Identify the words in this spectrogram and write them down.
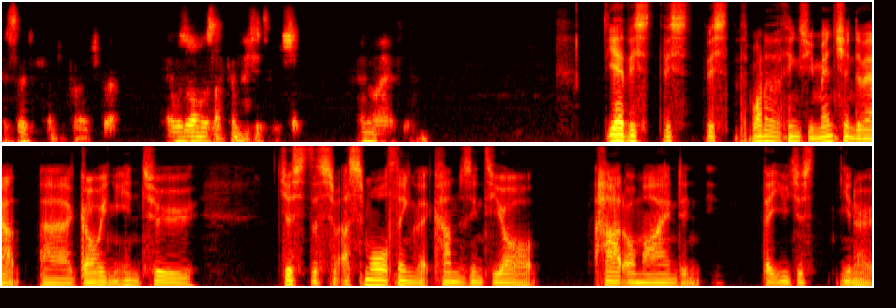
It's a different approach, but it was almost like a meditation in a way. Yeah, this this this one of the things you mentioned about uh, going into just the, a small thing that comes into your heart or mind, and that you just you know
